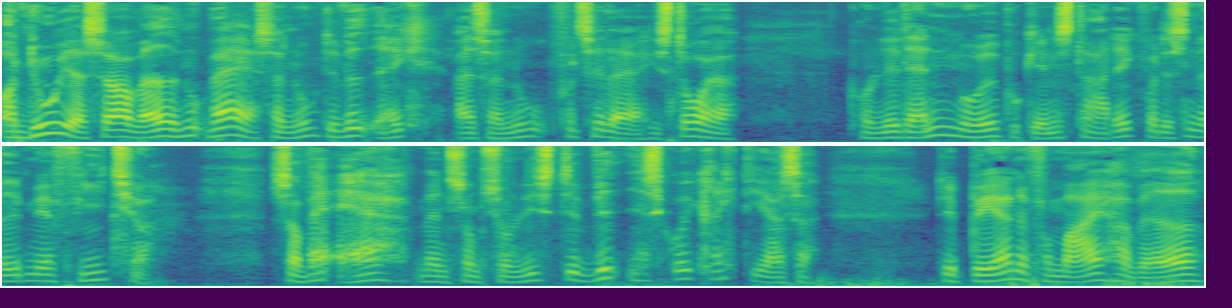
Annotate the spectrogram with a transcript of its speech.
og nu er jeg så, hvad, nu, hvad er jeg så nu? Det ved jeg ikke. Altså nu fortæller jeg historier på en lidt anden måde på genstart, ikke? Hvor det er sådan lidt mere feature. Så hvad er man som journalist? Det ved jeg sgu ikke rigtigt. Altså, det bærende for mig har været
